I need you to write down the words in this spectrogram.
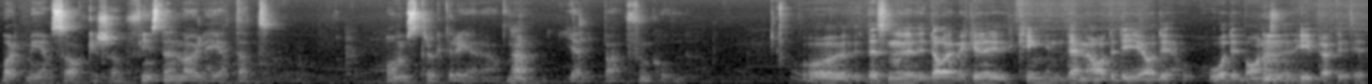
varit med om saker så finns det en möjlighet att omstrukturera ja. hjälpa funktionen. Och det som idag är mycket kring det här med ADD och ADHD-barn, alltså mm. hyperaktivitet.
